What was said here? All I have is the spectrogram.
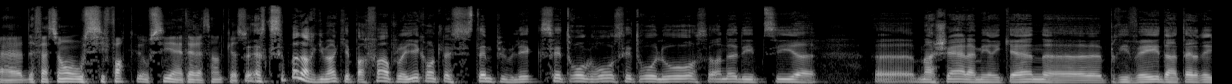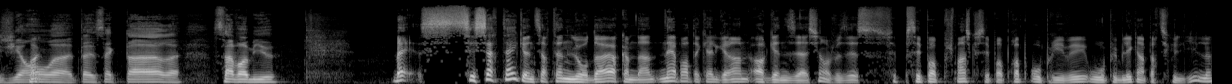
euh, de façon aussi forte, aussi intéressante que ça. Est-ce que c'est pas un argument qui est parfois employé contre le système public? C'est trop gros, c'est trop lourd, ça, on a des petits... Euh, euh, machins à l'américaine, privés dans telle région, tel secteur, ça va mieux. Ben, c'est certain qu'il y a une certaine lourdeur, comme dans n'importe quelle grande organisation. Je veux dire, c'est pas, je pense que c'est pas propre au privé ou au public en particulier. Là.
